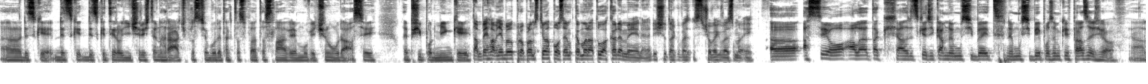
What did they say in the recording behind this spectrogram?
Eh, vždycky, vždycky, vždycky, ty rodiče, když ten hráč prostě bude, tak ta Sparta Slávě mu většinou dá asi lepší podmínky. Tam by hlavně byl problém s těma pozemkama na tu akademii, ne? Když to tak ve, člověk vezme i. Uh, asi jo, ale tak já vždycky říkám, nemusí být, nemusí být pozemky v Praze, že jo. Já,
